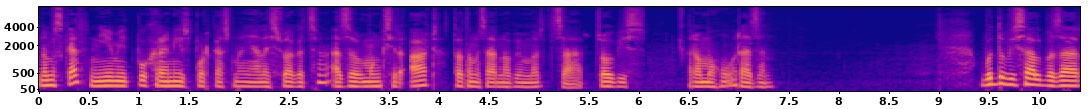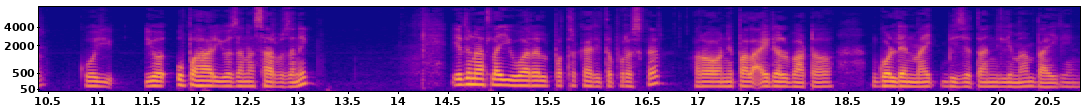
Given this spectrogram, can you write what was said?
नमस्कार नियमित पोखरा न्युज पोडकास्टमा यहाँलाई स्वागत छ। आज मङ्सिर आठ तदनुसार नोभेम्बर चार चौबिस र म हुँ राजन। बुद्ध विशाल बजारको यो उपहार योजना सार्वजनिक। यदुनाथलाई युआरएल पत्रकारिता पुरस्कार र नेपाल आइडलबाट गोल्डेन माइक विजेता निलिमा बाहिरिन्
